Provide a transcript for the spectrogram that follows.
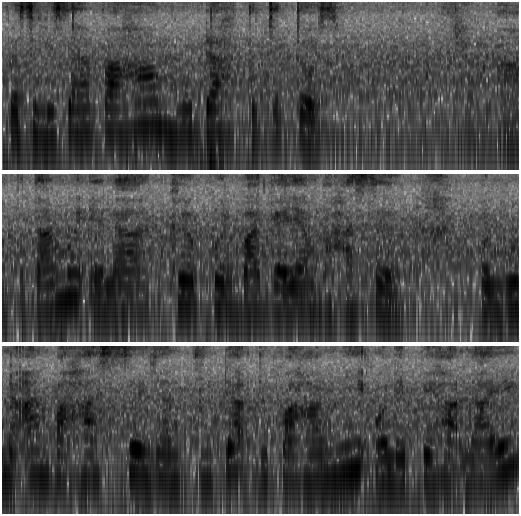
perselisihan faham mudah tercetus. Uh, pertama ialah kepelbagaian bahasa. Penggunaan bahasa yang tidak dipahami oleh pihak lain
